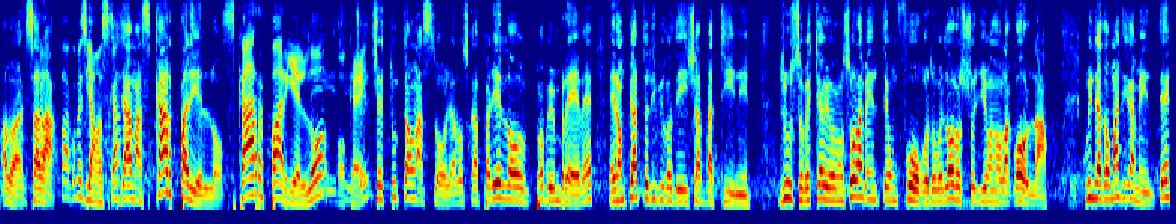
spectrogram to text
Allora, sarà... Scarpa, come si chiama? Scar si chiama Scarpariello. Scarpariello, sì, ok. Sì, C'è tutta una storia, lo Scarpariello proprio in breve era un piatto tipico dei ciabattini, giusto perché avevano solamente un fuoco dove loro scioglievano la colla, quindi automaticamente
